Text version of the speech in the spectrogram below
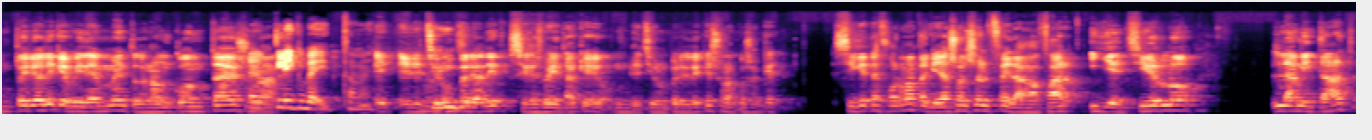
un periòdic, evidentment, te dona un context, el una... clickbait, també. I, i llegir un periòdic, sí que és veritat que llegir un periòdic és una cosa que sí que té forma perquè ja sols el fer agafar i llegir-lo la meitat,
